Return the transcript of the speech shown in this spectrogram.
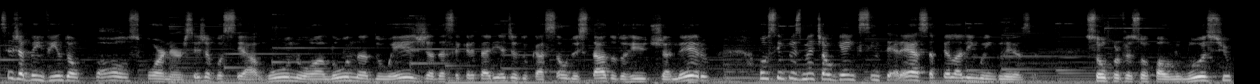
Seja bem-vindo ao Paul's Corner. Seja você aluno ou aluna do EJA da Secretaria de Educação do Estado do Rio de Janeiro ou simplesmente alguém que se interessa pela língua inglesa. Sou o professor Paulo Lúcio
